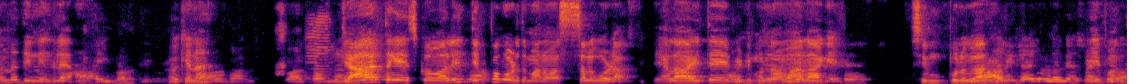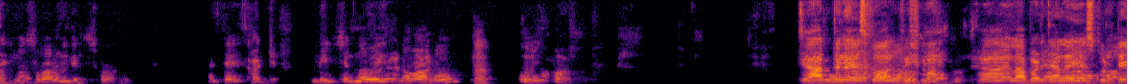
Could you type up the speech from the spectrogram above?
ఉందో దీన్ని ఇందులో వేద్దాం. ఓకేనా? జాగ్రత్తగా వేసుకోవాలి. తిప్పకూడదు మనం అస్సలు కూడా. ఎలా అయితే పెట్టుకున్నామో అలాగే. సింపుల్గా. నీకు చిన్న వయసులో వాడు జాగ్రత్తగా వేసుకోవాలి ఫిష్ మనం ఎలా పడితే అలా వేసుకుంటే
